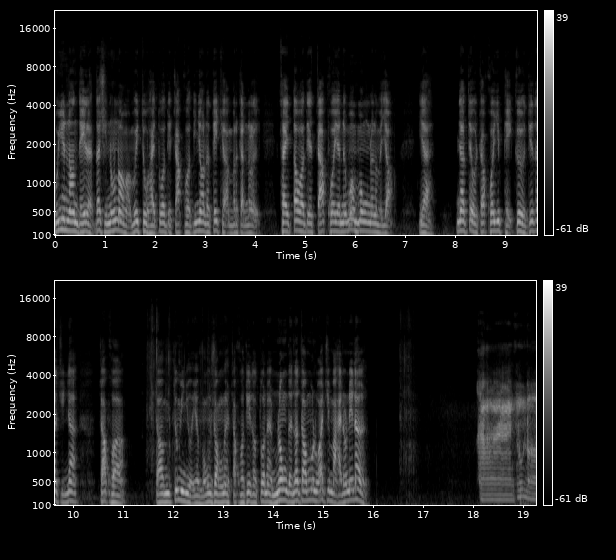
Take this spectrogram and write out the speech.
cú yên non đấy là ta chỉ nông nó mà mới tu hai tua thì chắc khoa thì nhau là tết chợ mà cần rồi sai tao thì chắc khoa giờ nó muốn mong nó là mà giờ yeah nhà tiêu chắc khoa như phải cơ thì ta chỉ nhà chắc khoa cho tụi mình nhồi mong rong này chắc khoa thì nó tua này mong để nó cho mua lúa chỉ mà hai nó nên nữa à lúc nó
